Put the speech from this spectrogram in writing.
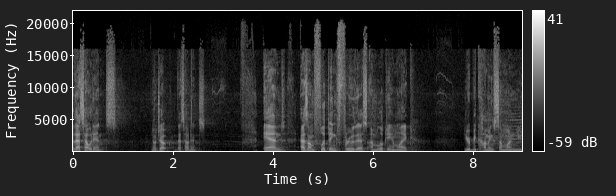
but that's how it ends. No joke, that's how it ends. And as I'm flipping through this, I'm looking, I'm like, you're becoming someone you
